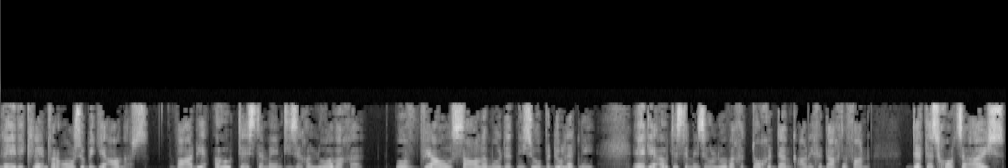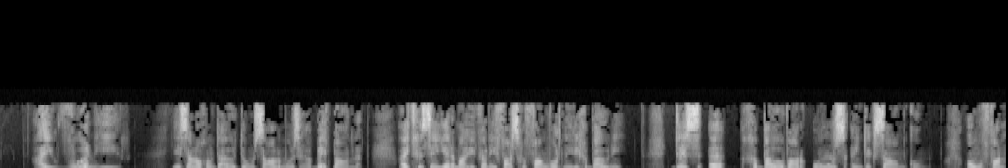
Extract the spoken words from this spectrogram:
lê die klem vir ons 'n bietjie anders. Waar die Ou Testamentiese gelowige, hoewel Salomo dit nie so bedoel het nie, het die Ou Testamentiese gelowige tog gedink aan die gedagte van dit is God se huis. Hy woon hier. Jy sal nog onthou toe ons Salomo se gebed behandel het. Hy het gesê: "Here, maar u kan nie vasgevang word in hierdie gebou nie. Dis 'n gebou waar ons eintlik saamkom om van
